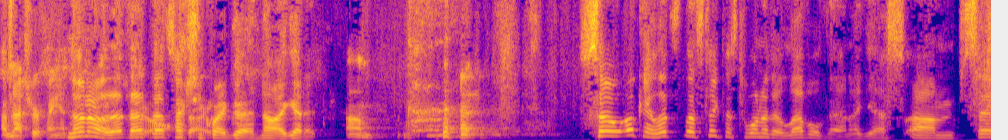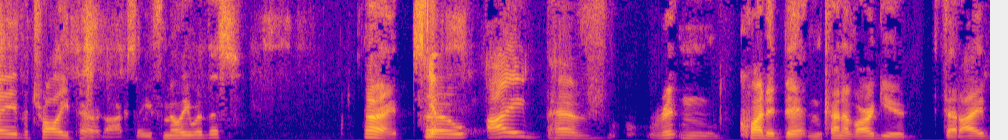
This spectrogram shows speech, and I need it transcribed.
I'm not sure if I answered. No, no, that, that, that's actually Sorry. quite good. No, I get it. Um. so, okay, let's let's take this to one other level then. I guess. Um, say the trolley paradox. Are you familiar with this? All right. So yep. I have written quite a bit and kind of argued that I'm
